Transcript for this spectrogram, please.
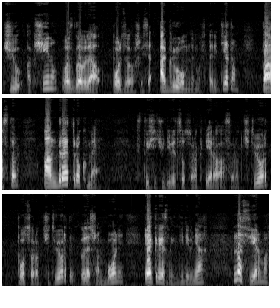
чью общину возглавлял пользовавшийся огромным авторитетом пастор Андре Трокме с 1941-44 по 44 в Ле-Шамбоне и окрестных деревнях на фермах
